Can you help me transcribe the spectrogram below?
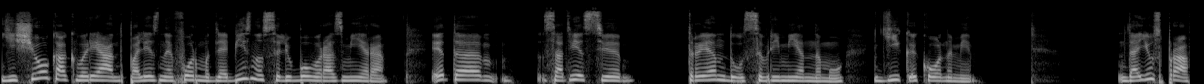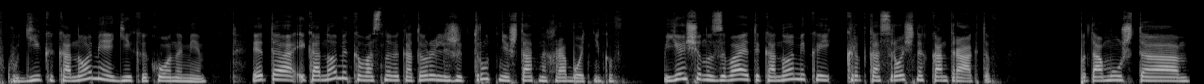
еще, как вариант, полезная форма для бизнеса любого размера – это соответствие тренду современному гик экономи. Даю справку. Гик-экономия, гик-экономи – это экономика, в основе которой лежит труд нештатных работников. Ее еще называют экономикой краткосрочных контрактов, потому что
